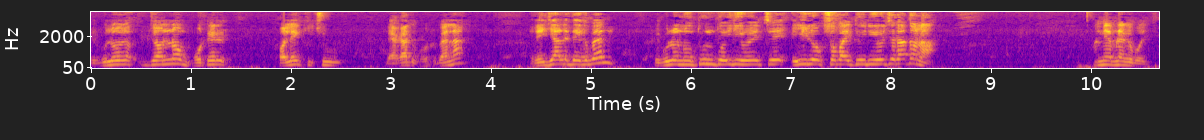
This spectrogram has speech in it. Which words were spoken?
এগুলোর জন্য ভোটের ফলে কিছু ব্যাঘাত ঘটবে না। রেজাল্ট দেখবেন, এগুলো নতুন তৈরি হয়েছে, এই লোকসভায় তৈরি হয়েছে তা তো না। আমি আপনাকে বলছি,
